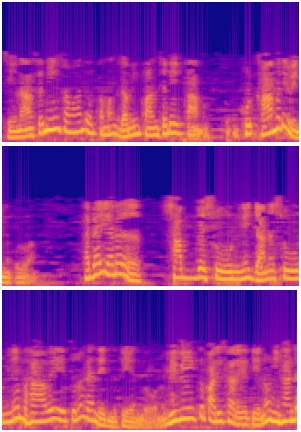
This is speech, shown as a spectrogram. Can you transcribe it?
සේනාසනී සමාදව තමන් ගමේ පන්සලේ කාමරේ වෙන්න පුළුවන්. හැබැයි අර ශබ්ද ශූන්‍ය ජන ශූන්‍ය භාවයේ ඒ තුල රැඳෙන්න තියෙන්න ඕන. විවේක පරිසරය තියෙනවා නිහඬ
